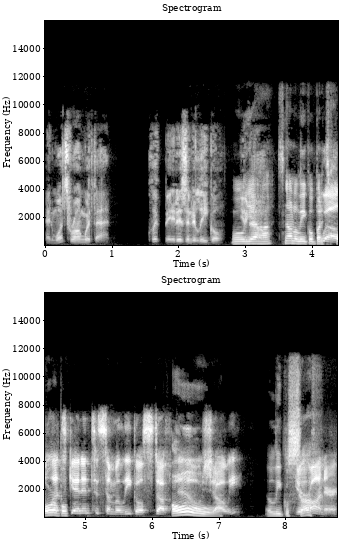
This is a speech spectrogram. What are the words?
And what's wrong with that? Clickbait isn't illegal. Well, you know. yeah, it's not illegal, but well, it's horrible. Well, let's get into some illegal stuff Oh. now, shall we? Illegal stuff. Your. Honor,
